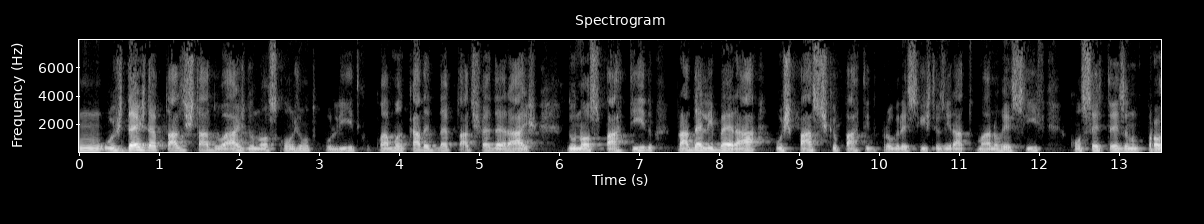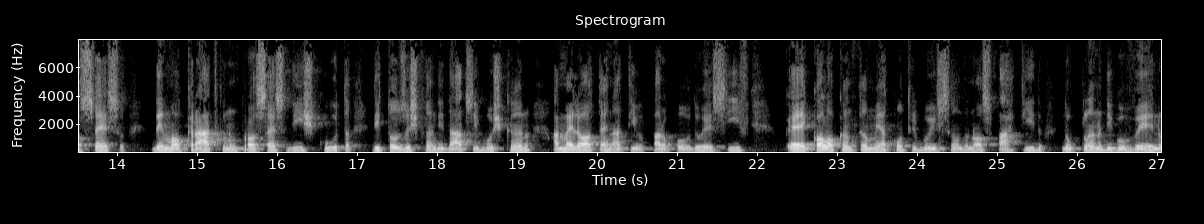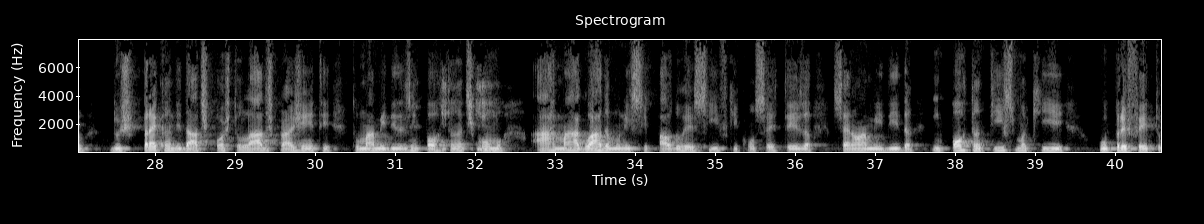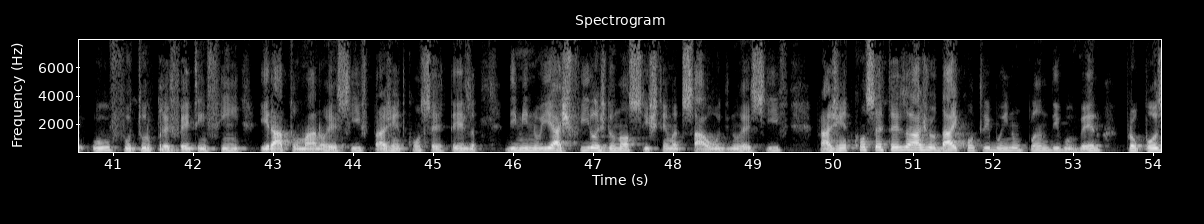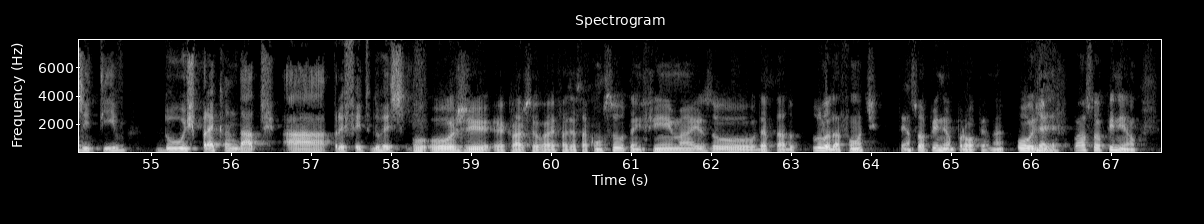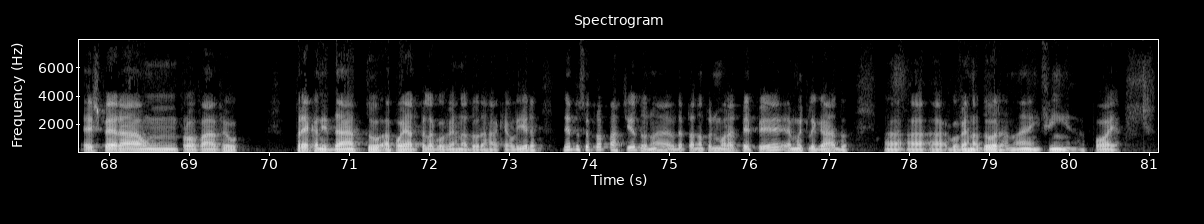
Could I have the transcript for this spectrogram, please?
com os dez deputados estaduais do nosso conjunto político, com a bancada de deputados federais do nosso partido, para deliberar os passos que o Partido Progressistas irá tomar no Recife, com certeza num processo democrático, num processo de escuta de todos os candidatos e buscando a melhor alternativa para o povo do Recife, é, colocando também a contribuição do nosso partido no plano de governo dos pré-candidatos postulados para a gente tomar medidas importantes como armar a Guarda Municipal do Recife, que com certeza será uma medida importantíssima que o prefeito, o futuro prefeito, enfim, irá tomar no Recife, para a gente, com certeza, diminuir as filas do nosso sistema de saúde no Recife, para a gente, com certeza, ajudar e contribuir num plano de governo propositivo dos pré-candidatos a prefeito do Recife. Hoje, é claro, o senhor vai fazer essa consulta, enfim, mas o deputado Lula da Fonte tem a sua opinião própria, né? Hoje, é. qual a sua opinião? É esperar um provável pré-candidato apoiado pela governadora Raquel Lira, dentro do seu próprio partido, não é? O deputado Antônio Moraes do PP é muito ligado à, à, à governadora, não é? Enfim, apoia.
